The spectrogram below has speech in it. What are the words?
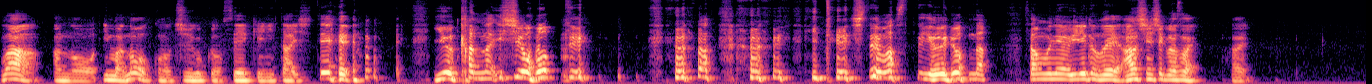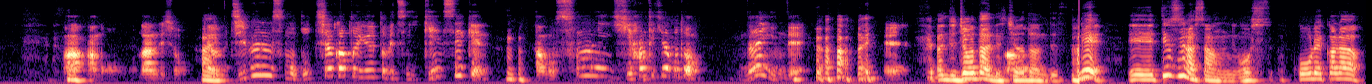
はあの今のこの中国の政権に対して勇敢な意志を持って 否定してますっていうようなサムネを入れるので安心してください。はい。まああのなんでしょう、はい自分そのどちらかというと別に現政権 あのそんなに批判的なことはないんで、はいえあじゃ冗談です冗談です。で、えーテスラさんをしこれから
